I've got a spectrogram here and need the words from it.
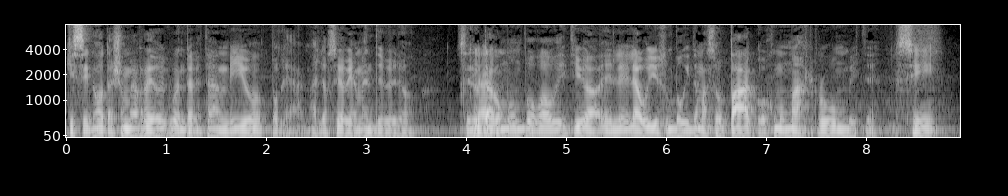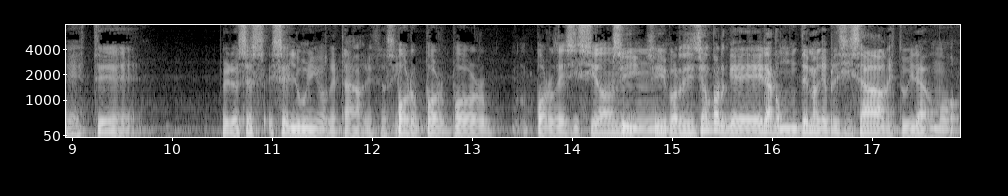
que se nota. Yo me re doy cuenta que está en vivo, porque además lo sé, obviamente, pero se Claro. nota como un poco auditiva. El, el audio es un poquito más opaco, como más room, ¿viste? Sí. Este. Pero ese es, es el único que está, que está así. Por, por, por, por decisión. Sí, sí, por decisión, porque era como un tema que precisaba que estuviera como.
